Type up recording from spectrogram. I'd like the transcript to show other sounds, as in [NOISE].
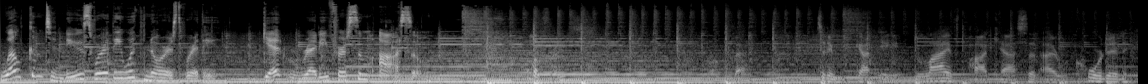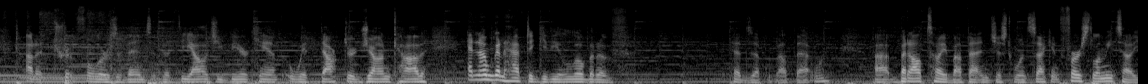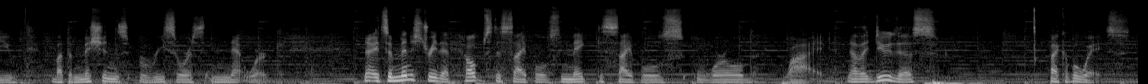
Welcome to Newsworthy with Norsworthy. Get ready for some awesome. Hello, friends. Welcome back. Today we've got a live podcast that I recorded out at Tripp Fuller's event, the Theology Beer Camp, with Dr. John Cobb. And I'm going to have to give you a little bit of heads up about that one. Uh, but I'll tell you about that in just one second. First, let me tell you about the Missions Resource Network. Now, it's a ministry that helps disciples make disciples worldwide. Now, they do this by a couple ways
